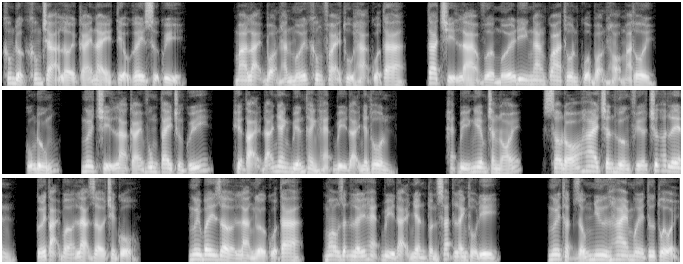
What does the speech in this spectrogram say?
không được không trả lời cái này tiểu gây sự quỷ mà lại bọn hắn mới không phải thủ hạ của ta ta chỉ là vừa mới đi ngang qua thôn của bọn họ mà thôi. Cũng đúng, ngươi chỉ là cái vung tay trường quỹ, hiện tại đã nhanh biến thành hẹn bị đại nhân thôn. Hẹn bị nghiêm trang nói, sau đó hai chân hướng phía trước hất lên, cưới tại bờ lạ giờ trên cổ. Ngươi bây giờ là ngựa của ta, mau dẫn lấy hẹn bị đại nhân tuần sắt lãnh thổ đi. Ngươi thật giống như hai mươi b ố tuổi.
